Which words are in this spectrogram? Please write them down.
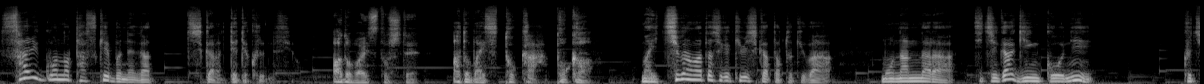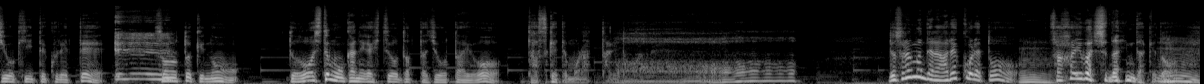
最後の助け舟が父から出てくるんですよ。アドバイスとして。アドバイスとか、とか。まあ、一番私が厳しかった時はもうなんなら父が銀行に口を聞いてくれてえー。その時のどうしてもお金が必要だった状態を助けてもらったりとか。あでそれまでねあれこれとうん。差配はしないんだけど、ーうん。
